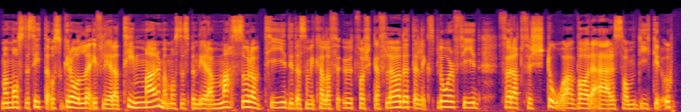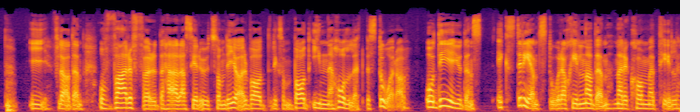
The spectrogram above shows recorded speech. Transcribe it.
Man måste sitta och scrolla i flera timmar, man måste spendera massor av tid i det som vi kallar för utforskarflödet eller explore feed för att förstå vad det är som dyker upp i flöden och varför det här ser ut som det gör, vad, liksom, vad innehållet består av. Och det är ju den extremt stora skillnaden när det kommer till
